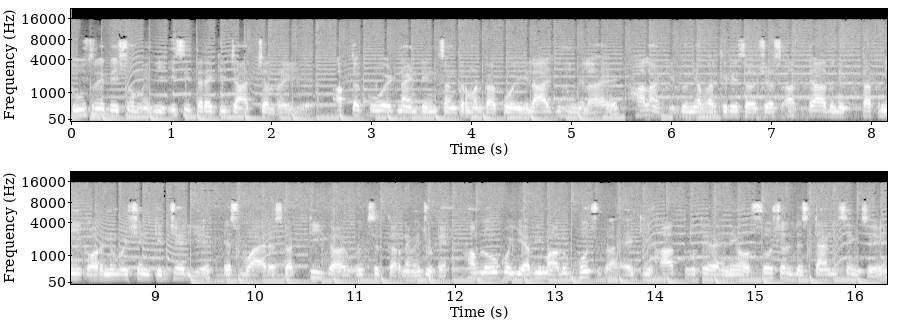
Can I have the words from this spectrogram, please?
दूसरे देशों में भी इसी तरह की जाँच चल रही है। अब तक कोविड 19 संक्रमण का कोई इलाज नहीं मिला है। हालाँकि दुनिया भर के रिसर्चर्स अत्याधुनिक तकनीक और इनोवेशन के ज़रिए इस वायरस का टीका विकसित करने में जुटे हैं। हम लोगों को यह भी मालूम हो चुका है कि हाथ धोते रहने और सोशल डिस्टेंसिंग से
